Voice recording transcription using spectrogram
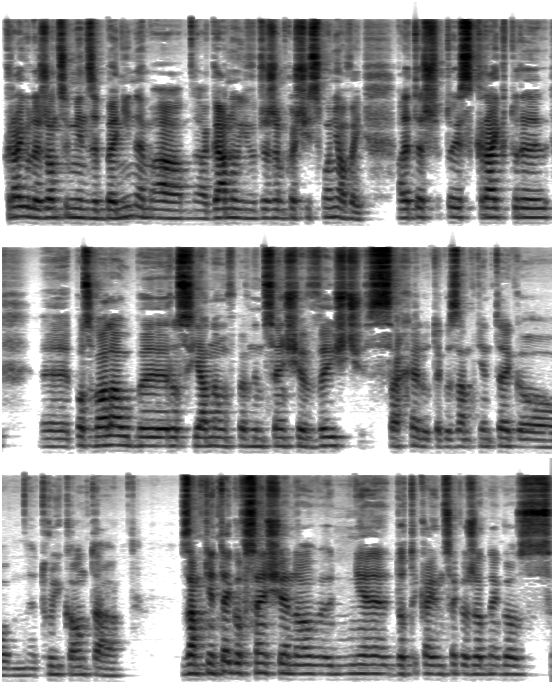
kraju leżącym między Beninem a, a Ganu i wybrzeżem Kości Słoniowej, ale też to jest kraj, który pozwalałby Rosjanom w pewnym sensie wyjść z Sahelu, tego zamkniętego trójkąta zamkniętego w sensie no, nie dotykającego żadnego z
